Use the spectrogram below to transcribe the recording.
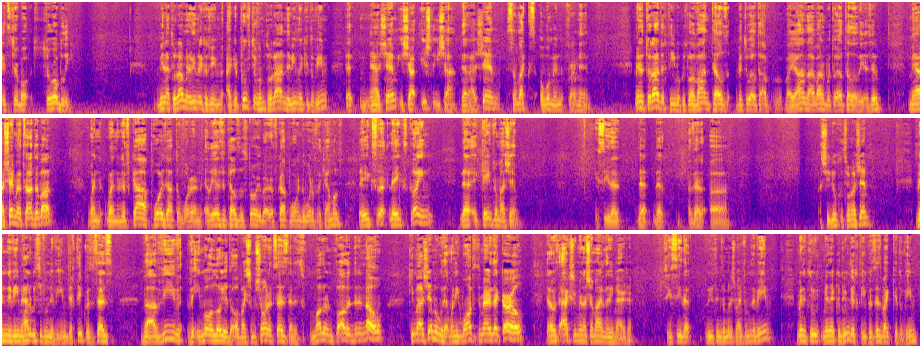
Itzterobli. Min Torah Nevim Ketuvim. I can prove to you from Torah Nevim Ketuvim that Hashem Isha Ish Isha that Hashem selects a woman for a man. Min Torah Dechtiv because Lavan tells Betuel to Vayan Lavan Betuel tell Eliezer Me Hashem Davar. When when Rivka pours out the water and Eliezer tells the story about Rivka pouring the water for the camels they ex- they exclaim that it came from Hashem. You see that that that that uh, shidduch is from Hashem. Min Nevim, how do we see from Nevim? Because it says, "Va'aviv ve'imo lo yadao." By Shimshon, it says that his mother and father didn't know Kima Hashem that when he wanted to marry that girl, that it was actually Min Hashemayim that he married her. So you see that these things are Min Hashemayim from Nevim. Min Ketuvim because it says by Ketuvim.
